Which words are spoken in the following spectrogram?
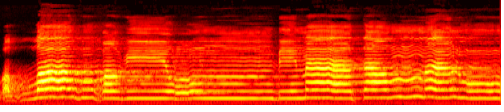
والله خبير تَعْمَلُونَ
